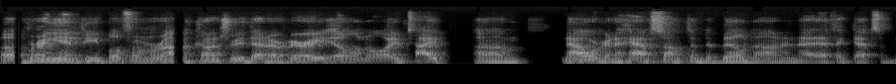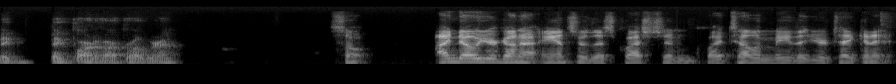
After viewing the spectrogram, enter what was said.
uh, bring in people from around the country that are very Illinois type. Um, now we're going to have something to build on. And I think that's a big, big part of our program. So I know you're going to answer this question by telling me that you're taking it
